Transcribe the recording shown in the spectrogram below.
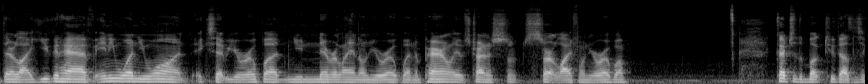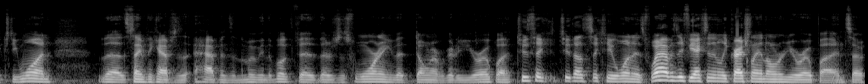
they're like, you can have anyone you want except Europa, and you never land on Europa. And apparently, it was trying to start life on Europa. Cut to the book 2061 the same thing happens happens in the movie and the book. The, there's this warning that don't ever go to Europa. Two, 2061 is what happens if you accidentally crash land on Europa. And so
